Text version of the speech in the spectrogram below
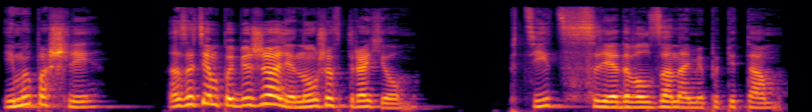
И мы пошли, а затем побежали, но уже втроем. Птиц следовал за нами по пятам.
